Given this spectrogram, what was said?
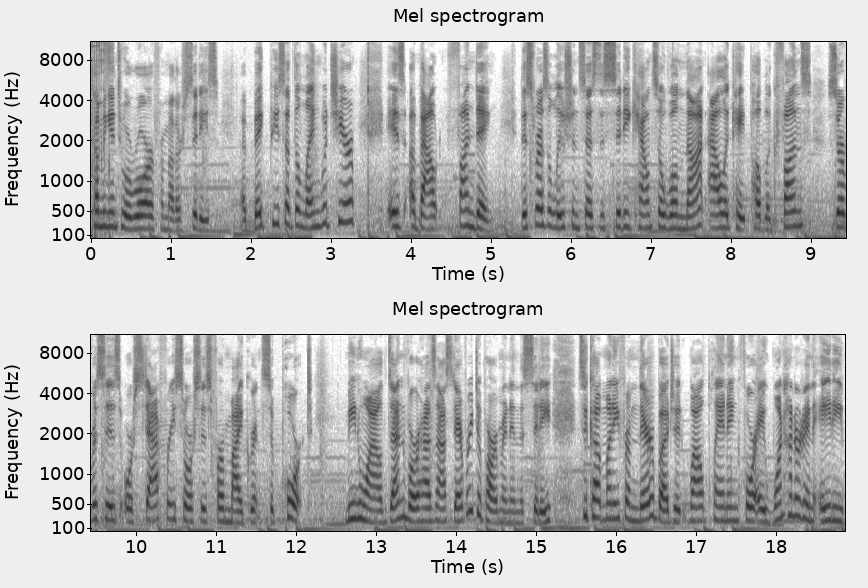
coming into Aurora from other cities. A big piece of the language here is about funding. This resolution says the City Council will not allocate public funds, services, or staff resources for migrant support. Meanwhile, Denver has asked every department in the city to cut money from their budget while planning for a $180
